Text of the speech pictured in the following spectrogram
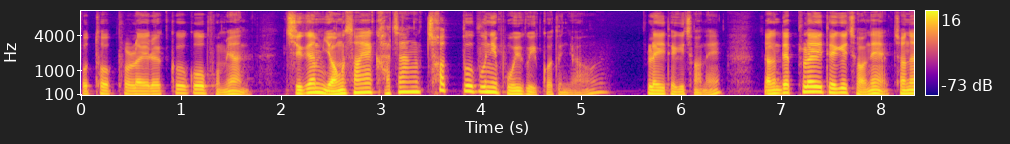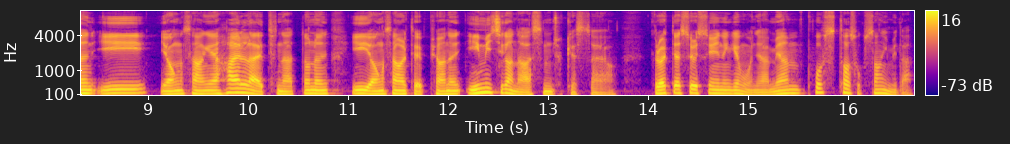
오토 플레이를 끄고 보면 지금 영상의 가장 첫 부분이 보이고 있거든요. 플레이 되기 전에. 자, 근데 플레이 되기 전에 저는 이 영상의 하이라이트나 또는 이 영상을 대표하는 이미지가 나왔으면 좋겠어요. 그럴 때 쓸 수 있는 게 뭐냐면 포스터 속성입니다.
